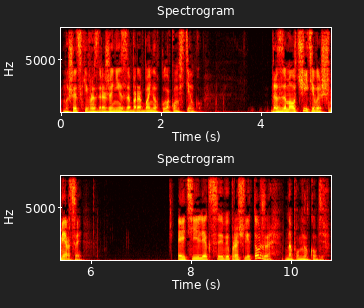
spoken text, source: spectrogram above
Мышецкий в раздражении забарабанил кулаком в стенку. «Да замолчите вы, шмерцы!» «Эти лекции вы прочли тоже?» — напомнил Кобзев.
